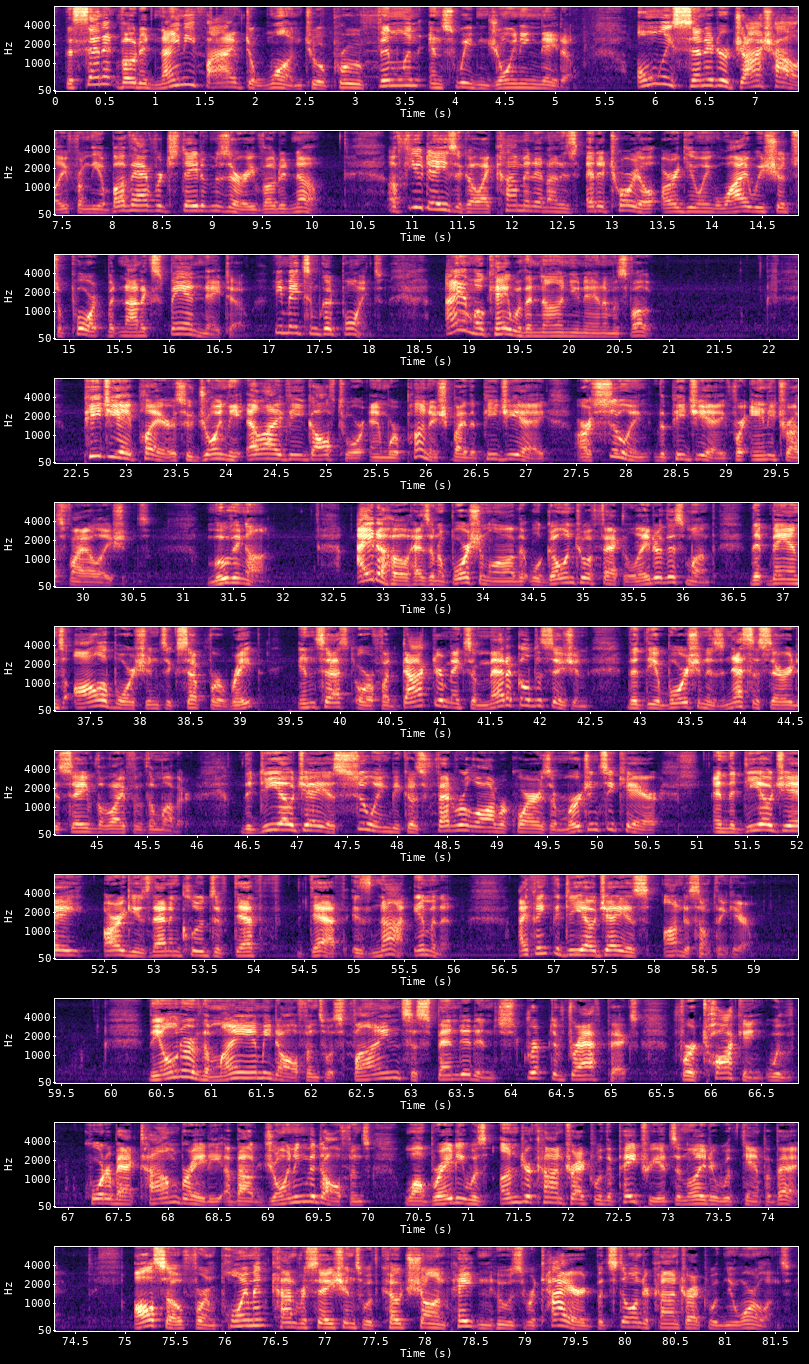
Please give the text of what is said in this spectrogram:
The Senate voted 95 to 1 to approve Finland and Sweden joining NATO. Only Senator Josh Hawley from the above average state of Missouri voted no. A few days ago, I commented on his editorial arguing why we should support but not expand NATO. He made some good points. I am okay with a non unanimous vote. PGA players who joined the LIV Golf Tour and were punished by the PGA are suing the PGA for antitrust violations. Moving on. Idaho has an abortion law that will go into effect later this month that bans all abortions except for rape, incest, or if a doctor makes a medical decision that the abortion is necessary to save the life of the mother. The DOJ is suing because federal law requires emergency care, and the DOJ argues that includes if death death is not imminent. I think the DOJ is onto something here. The owner of the Miami Dolphins was fined, suspended, and stripped of draft picks for talking with quarterback Tom Brady about joining the Dolphins while Brady was under contract with the Patriots and later with Tampa Bay. Also, for employment conversations with coach Sean Payton, who is retired but still under contract with New Orleans.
